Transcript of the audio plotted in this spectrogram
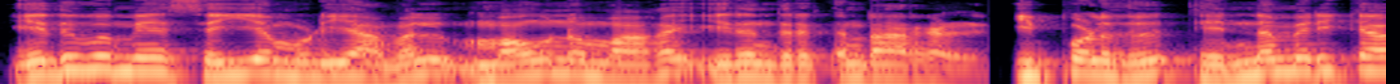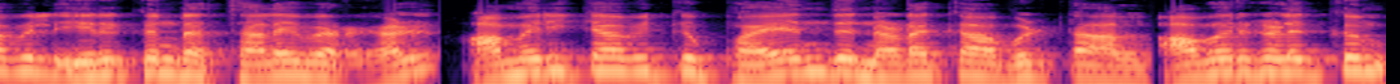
எதுவுமே செய்ய முடியாமல் மௌனமாக இருந்திருக்கின்றார்கள். இப்பொழுது தென் அமெரிக்காவில் இருக்கின்ற தலைவர்கள் அமெரிக்காவிற்கு பயந்து நடக்காவிட்டால் அவர்களுக்கும்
